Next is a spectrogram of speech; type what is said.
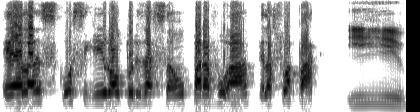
elas conseguiram autorização para voar pela sua pátria. E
